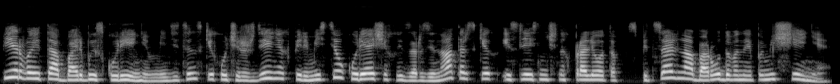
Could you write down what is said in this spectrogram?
Первый этап борьбы с курением в медицинских учреждениях переместил курящих из ординаторских и с лестничных пролетов в специально оборудованные помещения,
